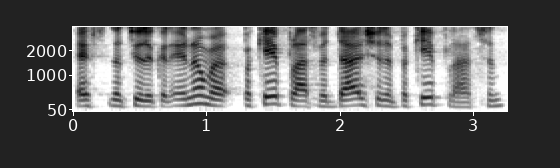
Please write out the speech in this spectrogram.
heeft natuurlijk een enorme parkeerplaats met duizenden parkeerplaatsen.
